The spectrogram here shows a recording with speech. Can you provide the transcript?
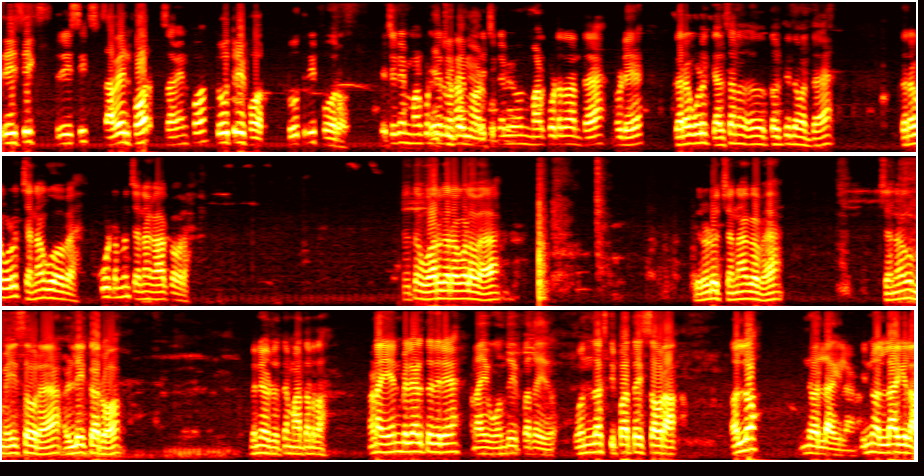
three six three six seven four seven four two three four. Two three four. ಹೆಚ್ಚು ಕಮ್ಮಿ ಮಾಡ್ಕೊಡ್ತೀರ ಹೆಚ್ಚು ಕಮ್ಮಿ ಹೆಚ್ಚು ಕಮ್ಮಿ ಒಂದ್ ಮಾಡ್ಕೊಡ್ರಂತೆ. ನೋಡಿ ಕರಗಳು ಕೆಲಸ ಕಲ್ತಿದವಂತೆ. ಕರಗಳು ಚೆನ್ನಾಗ್ ಅವೆ. ಕೂಟನು ಚೆನ್ನಾಗ್ ಹಾಕವ್ರೆ. ಜೊತೆ ಓರ್ಗರಗಳವೆ ಎರಡು ಚೆನ್ನಾಗವೆ. ಚೆನ್ನಾಗೂ ಮೇಯ್ಸವ್ರೆ ಹಳ್ಳಿ ಕಾರು. ಬನ್ನಿ ಅವ್ರ ಜೊತೆ ಮಾತಾಡ್ದ. ಅಣ್ಣ ಏನ್ ಬೆಲೆ ಹೇಳ್ತಿದ್ರಿ ಅಣ್ಣ ಈ ಒಂದು ಇಪ್ಪತ್ತೈದು. ಒಂದ್ ಲಕ್ಷ ಇಪ್ಪತ್ತೈದು ಸಾವಿರ. ಅಲ್ಲೋ? ಇನ್ನೂ ಅಲ್ಲ ಆಗಿಲ್ಲ ಅಣ್ಣ. ಇನ್ನೂ ಅಲ್ಲಾಗಿಲ್ಲ.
